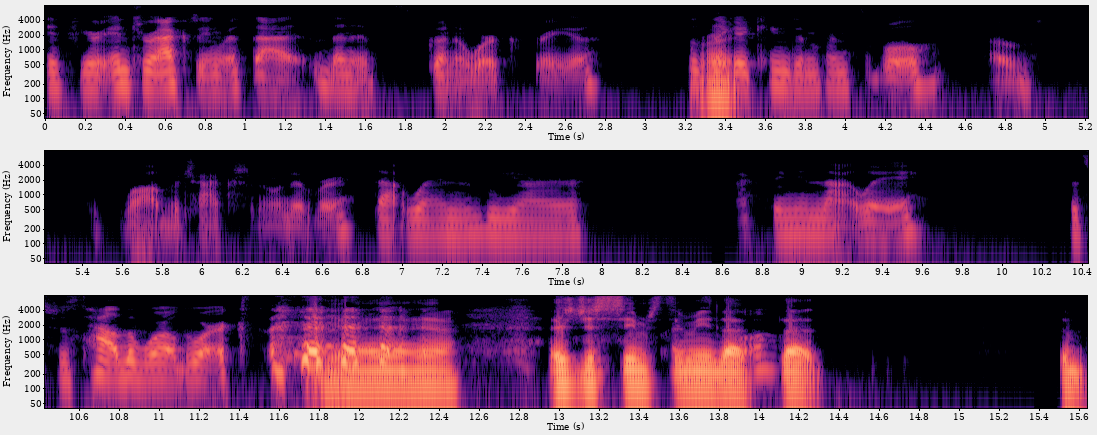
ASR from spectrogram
if you're interacting with that, then it's going to work for you. So it's Right. like a kingdom principle of law of attraction or whatever. That when we are acting in that way, it's just how the world works. yeah, yeah, yeah. It just seems to me that that the,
